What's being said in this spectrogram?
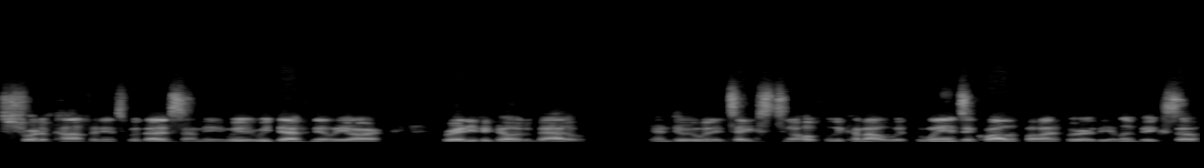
short of confidence with us. I mean, we, we definitely are ready to go to battle and do what it takes to hopefully come out with wins and qualify for the Olympics. So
